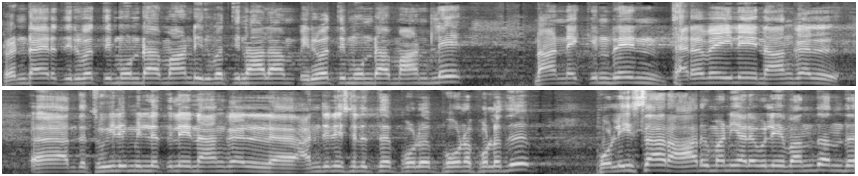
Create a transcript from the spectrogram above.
ரெண்டாயிரத்தி இருபத்தி மூன்றாம் ஆண்டு இருபத்தி நாலாம் இருபத்தி மூன்றாம் ஆண்டிலே நான் நினைக்கின்றேன் தரவையிலே நாங்கள் அந்த துயிலி மில்லத்திலே நாங்கள் அஞ்சலி செலுத்த பொழு போன பொழுது போலீசார் ஆறு மணி அளவிலே வந்து அந்த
